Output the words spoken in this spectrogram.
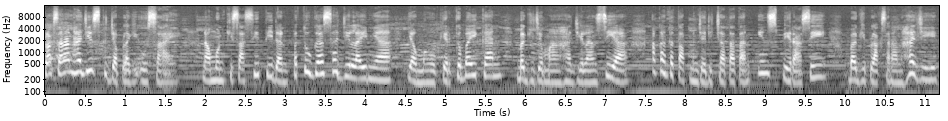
Pelaksanaan haji sekejap lagi usai. Namun kisah Siti dan petugas haji lainnya yang mengukir kebaikan bagi jemaah haji lansia akan tetap menjadi catatan inspirasi bagi pelaksanaan haji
